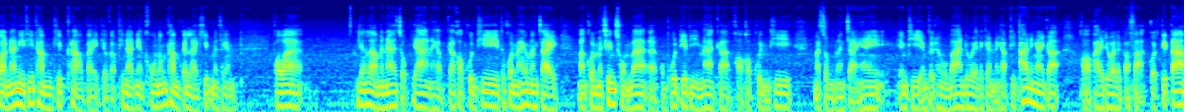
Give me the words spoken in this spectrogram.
ก่อนหน้านี้ที่ทำคลิปข่าวไปเกี่ยวกับพี่นัดเนี่ยคงต้องทำกันหลายคลิปเหมือนกัน เพราะว่าเรื่องราวมันน่าจบยากนะครับก็ขอบคุณที่ทุกคนมาให้กำลังใจ บางคนมาชื่นชมว่าเออผมพูดด้ดีมากก็ขอขอบคุณที่มาส่งกำลังใจให้ MP M ตัวแทนหมู่บ้านด้วยแล้วกันนะครับ ผิดพลาดยังไงก็ขออภัยด้วยแล้วก็ฝากกดติดตาม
